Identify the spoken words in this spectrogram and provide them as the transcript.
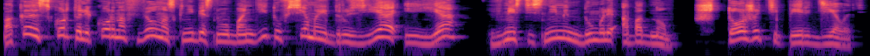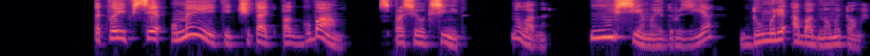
Пока эскорт Аликорнов вел нас к небесному бандиту, все мои друзья и я вместе с ними думали об одном. Что же теперь делать? — Так вы все умеете читать по губам? — спросил Ксенит. Ну ладно, не все мои друзья думали об одном и том же.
